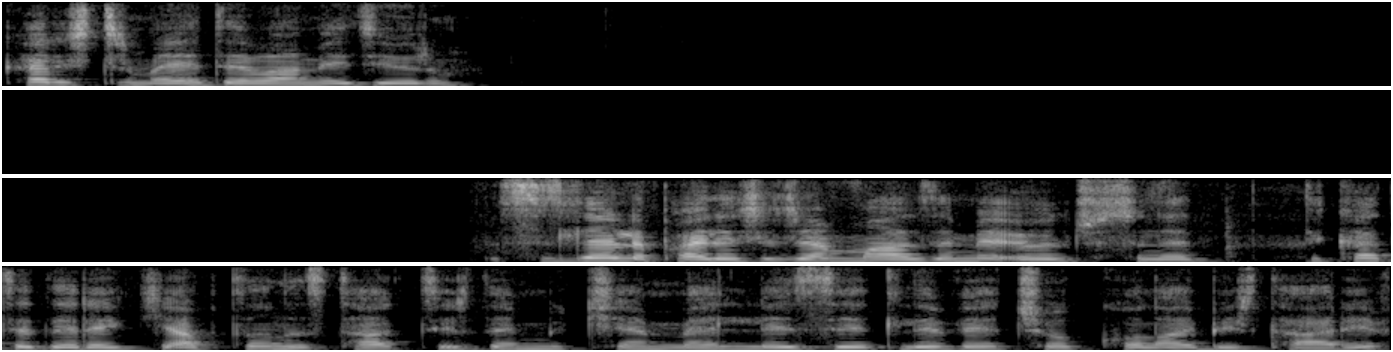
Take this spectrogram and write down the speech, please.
Karıştırmaya devam ediyorum. Sizlerle paylaşacağım malzeme ölçüsüne dikkat ederek yaptığınız takdirde mükemmel, lezzetli ve çok kolay bir tarif.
